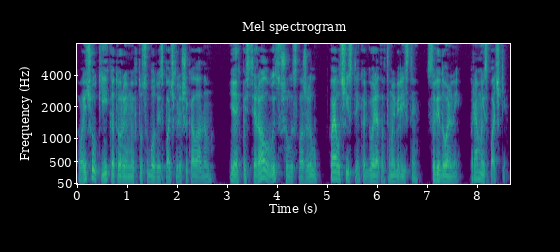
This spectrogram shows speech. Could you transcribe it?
«Твои чулки, которые мы в ту субботу испачкали шоколадом. Я их постирал, высушил и сложил. Файл чистый, как говорят автомобилисты. Солидольный. Прямо из пачки».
